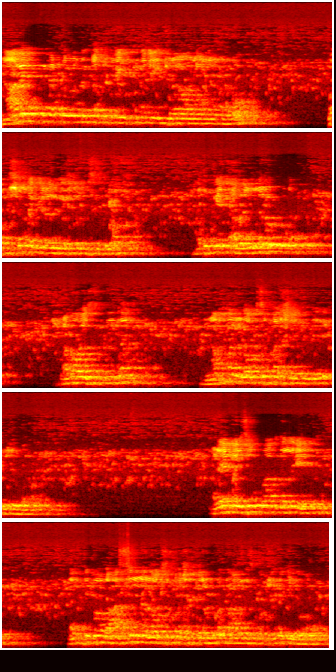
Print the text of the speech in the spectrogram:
ನಾವೇ ಅಭ್ಯರ್ಥಿಗಳಂತಕ್ಕಂಥ ರೀತಿಯಲ್ಲಿ ಚುನಾವಣೆಯನ್ನು ನಾವು ಪಕ್ಷದ ಗೆಲುವಿಗೆ ಶ್ರಮಿಸಿದ್ರು ಅದಕ್ಕೆ ನಾವೆಲ್ಲರೂ ಕೂಡ ಶ್ರಮವಹಿಸಿದ್ರಿಂದ ನಮ್ಮ ಲೋಕಸಭಾ ಕ್ಷೇತ್ರದಲ್ಲಿ ಗೆಲ್ಲಬೇಕು ಹಳೆ ಮೈಸೂರು ಭಾಗದಲ್ಲಿ ಅಂತಿಮ ಹಾಸನ ಲೋಕಸಭಾ ಕ್ಷೇತ್ರಗಳು ಕಾಂಗ್ರೆಸ್ ಪಕ್ಷದ ಗೆಲುವಾಗಿದೆ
